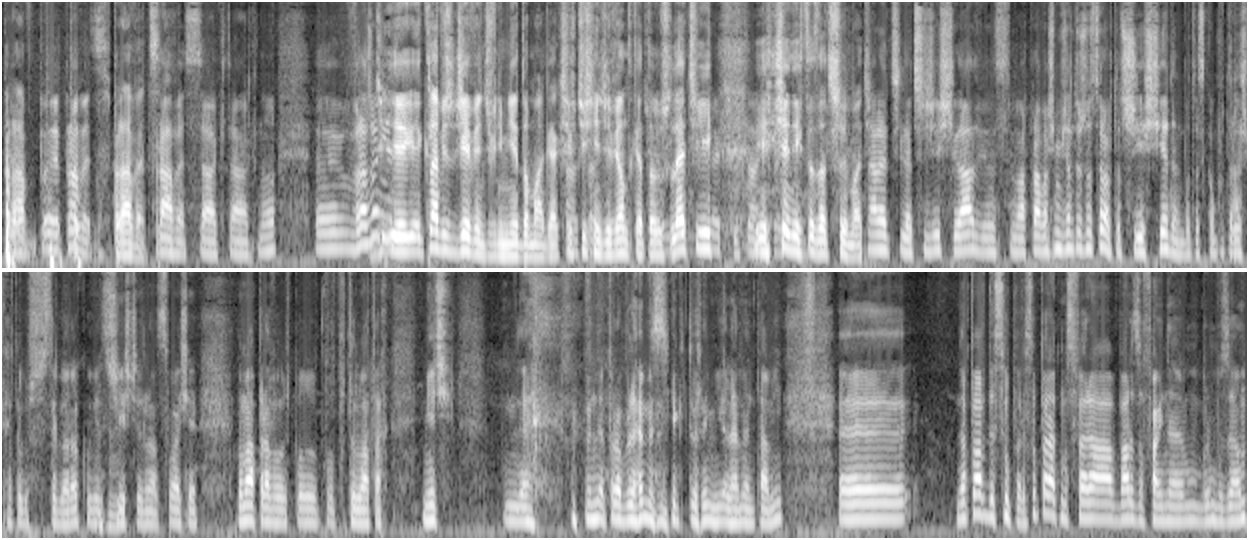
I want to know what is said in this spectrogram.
Pra... P- Prawec. Prawec. Prawec, tak, tak. No, e, wrażenie... Klawisz 9 w nim nie domaga. Jak się Tak, wciśnie tak. dziewiątkę, to już leci Leci, tak, i tak. się nie chce zatrzymać. No ale ile? 30 lat, więc ma prawo 86 rok, to 31, bo to jest komputer Tak. z 86 roku, więc Mhm. 31 lat. Słuchajcie, no ma prawo już po, po, po tylu latach mieć pewne problemy z niektórymi elementami. E, Naprawdę super, super atmosfera, bardzo fajne mu- muzeum.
